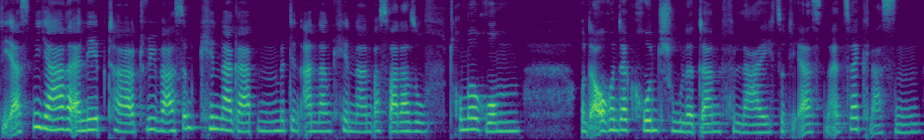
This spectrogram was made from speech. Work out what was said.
die ersten Jahre erlebt hat. Wie war es im Kindergarten mit den anderen Kindern? Was war da so drumherum? Und auch in der Grundschule dann vielleicht so die ersten ein, zwei Klassen.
